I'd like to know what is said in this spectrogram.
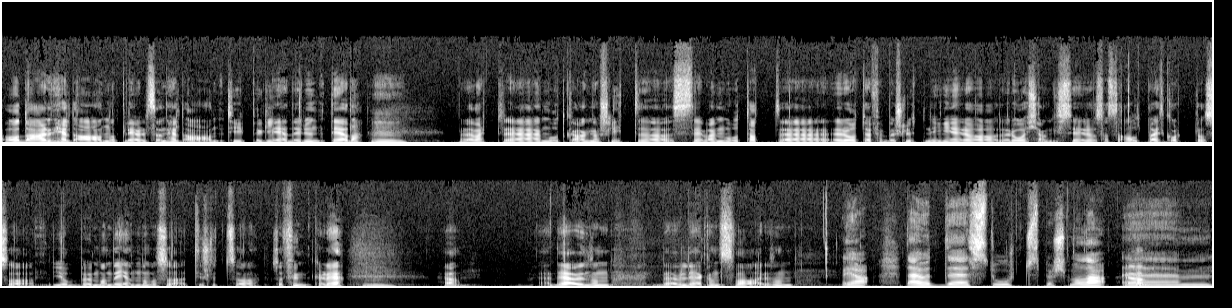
Og da er det en helt annen opplevelse, en helt annen type glede rundt det, da. Mm. Når det har vært eh, motgang og slitt og streba imot, tatt eh, råtøffe beslutninger og råsjanser og satsa alt på ett kort, og så jobber man det gjennom, og så til slutt så, så funker det. Mm. Det er jo en sånn Det er vel det jeg kan svare sånn Ja. Det er jo et eh, stort spørsmål, da. Ja. Ehm,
